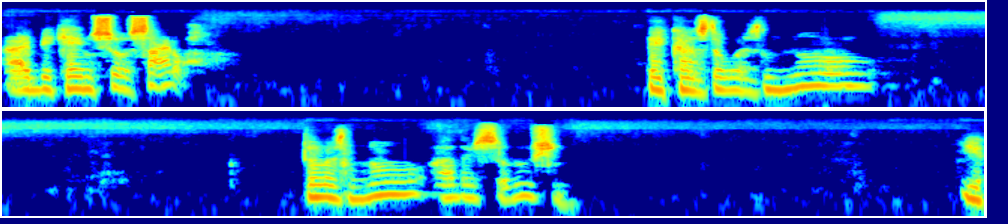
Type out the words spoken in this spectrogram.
I became suicidal because there was no there was no other solution. You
